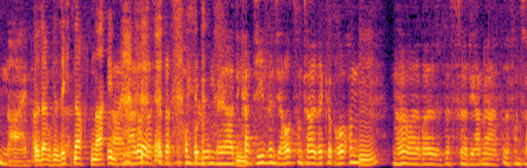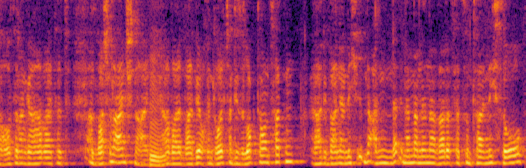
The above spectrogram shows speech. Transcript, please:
nein. Also deinem Gesicht nach, nein. Nein, also das, das vom Volumen her. Die Kantinen sind ja auch zum Teil weggebrochen, ne, weil, weil das, äh, die haben ja alle von zu Hause dann gearbeitet. Also war schon einschneidend, ja, weil, weil wir auch in Deutschland diese Lockdowns hatten. Ja, die waren ja nicht, in, in anderen Ländern war das ja zum Teil nicht so,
